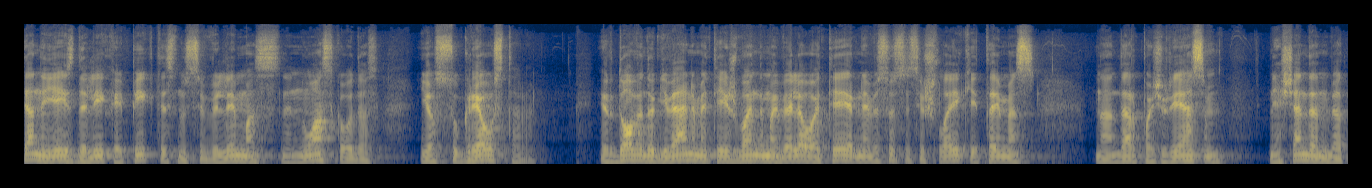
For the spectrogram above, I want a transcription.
ten įeis dalykai - piktis, nusivylimas, nuoskaudos, jos sugriaus tave. Ir Davido gyvenime tie išbandymai vėliau atėjo ir ne visus jis išlaikė, tai mes na, dar pažiūrėsim, ne šiandien, bet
